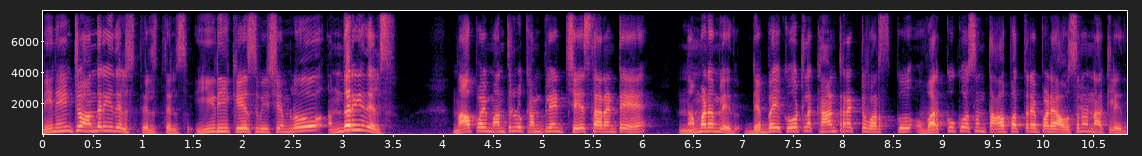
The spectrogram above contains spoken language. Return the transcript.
నేనేంటో అందరికీ తెలుసు తెలుసు తెలుసు. ఈడీ కేసు విషయంలో అందరికీ తెలుసు. నాపై మంత్రులు కంప్లైంట్ చేస్తారంటే నమ్మడం లేదు. డెబ్బై కోట్ల కాంట్రాక్ట్ వర్క్ వర్క్ కోసం తాపత్రయపడే అవసరం నాకు లేదు.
